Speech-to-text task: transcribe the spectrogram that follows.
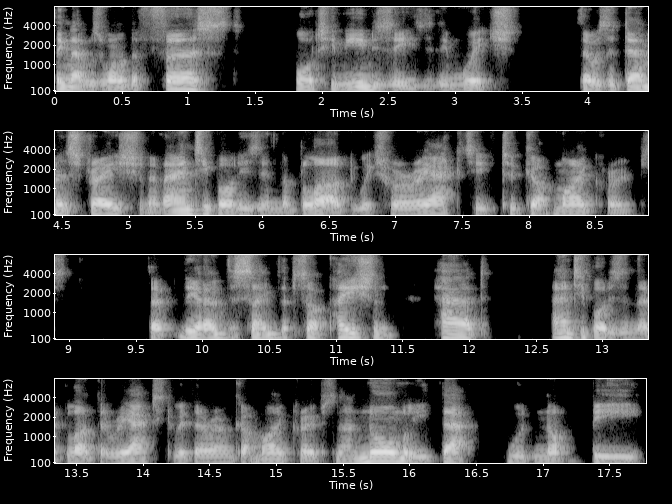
think that was one of the first autoimmune diseases in which there was a demonstration of antibodies in the blood which were reactive to gut microbes. That the, uh, the same, so a patient had antibodies in their blood that reacted with their own gut microbes. Now, normally that would not be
